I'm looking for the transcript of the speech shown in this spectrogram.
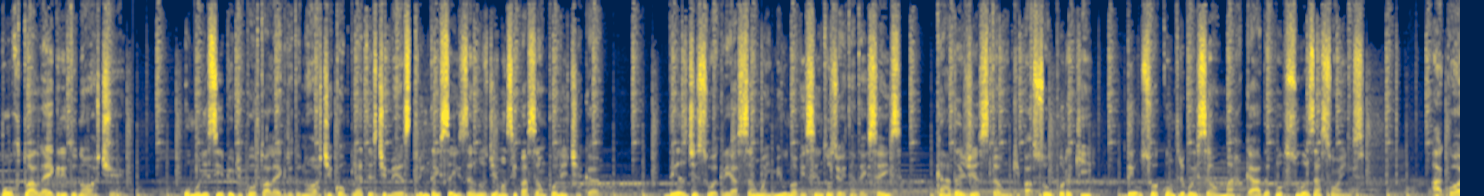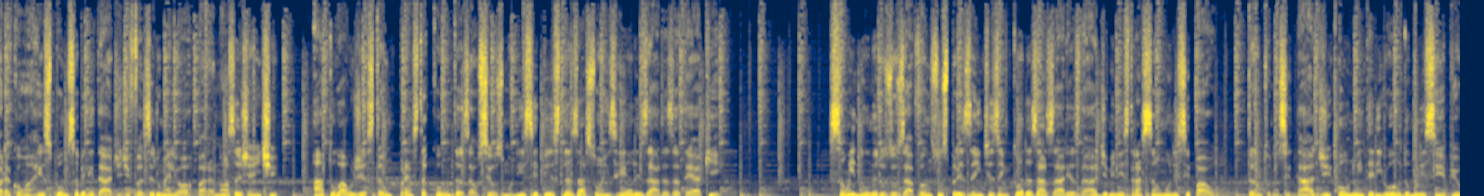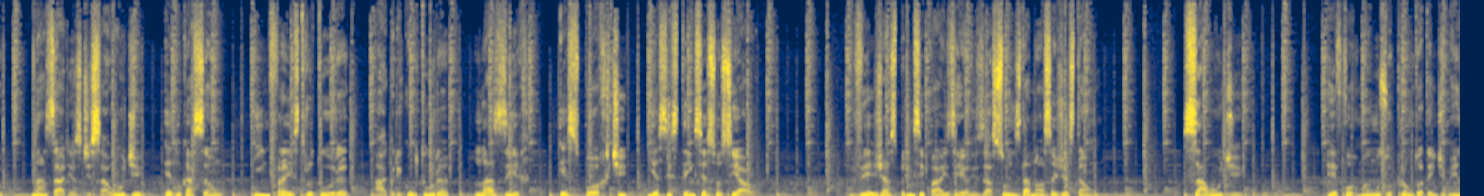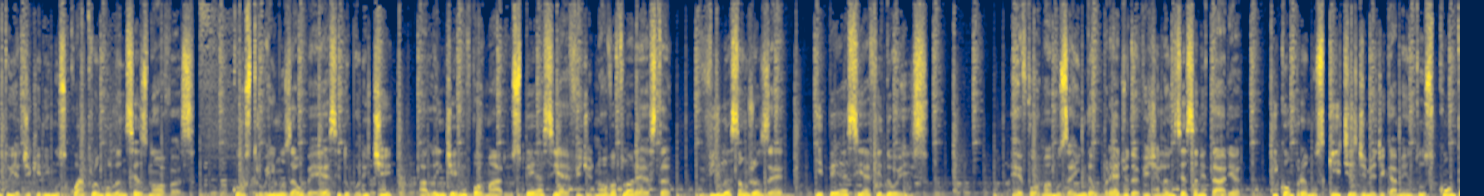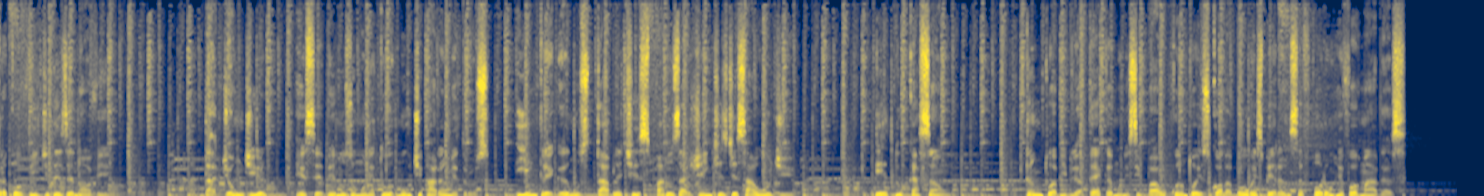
Porto Alegre do Norte. O município de Porto Alegre do Norte completa este mês 36 anos de emancipação política. Desde sua criação em 1986, cada gestão que passou por aqui deu sua contribuição marcada por suas ações. Agora, com a responsabilidade de fazer o melhor para nossa gente, a atual gestão presta contas aos seus munícipes das ações realizadas até aqui. São inúmeros os avanços presentes em todas as áreas da administração municipal, tanto na cidade ou no interior do município, nas áreas de saúde, educação, infraestrutura, agricultura, lazer, esporte e assistência social. Veja as principais realizações da nossa gestão. Saúde. Reformamos o pronto atendimento e adquirimos quatro ambulâncias novas. Construímos a UBS do Buriti, além de reformar os PSF de Nova Floresta, Vila São José e PSF 2. Reformamos ainda o prédio da Vigilância Sanitária e compramos kits de medicamentos contra a Covid-19. Da John Deere, recebemos um monitor multiparâmetros e entregamos tablets para os agentes de saúde. Educação. Tanto a Biblioteca Municipal quanto a Escola Boa Esperança foram reformadas.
